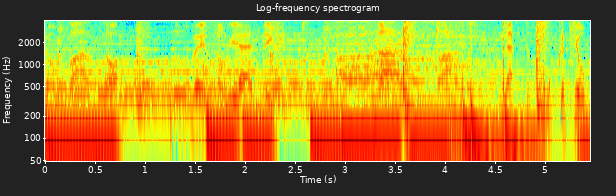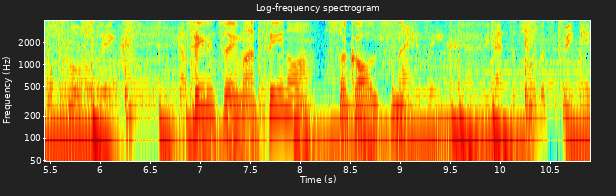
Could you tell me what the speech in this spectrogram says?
Jo palco, zvezal jezik, dar, ne se fukat jo poslušlik. Celica ima ceno, sokolc ne. Čudet spiki,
